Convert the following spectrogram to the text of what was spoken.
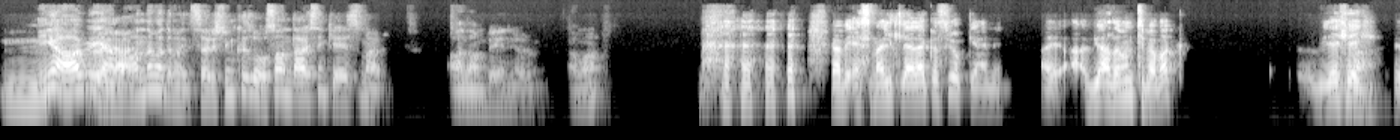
Niye abi Böyle ya? Ben abi. anlamadım. Hani sarışın kız olsan dersin ki Esmer. Adam beğeniyorum. Ama ya bir esmerlikle alakası yok yani. Bir adamın tipe bak. Bir de şey Ha. e,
